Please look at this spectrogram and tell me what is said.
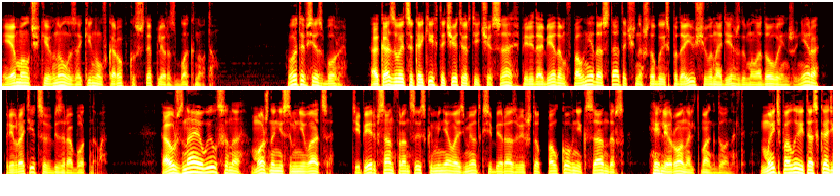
Я молча кивнул и закинул в коробку степлер с блокнотом. Вот и все сборы. Оказывается, каких-то четверти часа перед обедом вполне достаточно, чтобы из подающего надежды молодого инженера превратиться в безработного. А уж зная Уилсона, можно не сомневаться. Теперь в Сан-Франциско меня возьмет к себе разве что полковник Сандерс или Рональд Макдональд. Мыть полы и таскать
